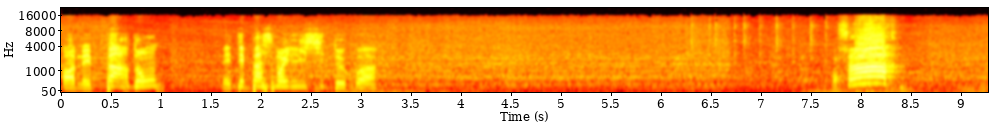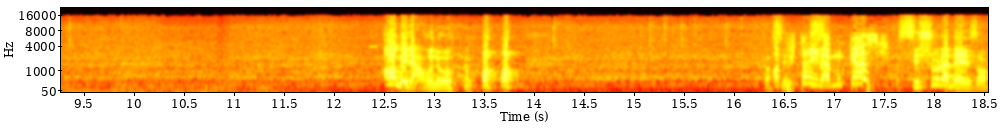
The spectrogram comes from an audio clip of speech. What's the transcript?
Oh mais pardon. Mais dépassement illicite de quoi? Bonsoir mais la Renault. Putain, Oh putain il a mon casque. C'est chaud la baise hein.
